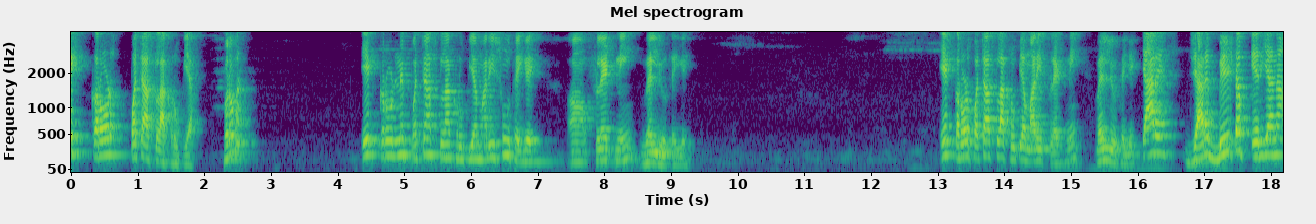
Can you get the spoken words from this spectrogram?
એક કરોડ પચાસ લાખ રૂપિયા. બરોબર? એક કરોડ ને પચાસ લાખ રૂપિયા મારી શું થઈ ગઈ? ફ્લેટની વેલ્યુ થઈ ગઈ. એક કરોડ પચાસ લાખ રૂપિયા મારી ફ્લેટની વેલ્યુ થઈ ગઈ. ક્યારે? જ્યારે બિલ્ટઅપ એરિયાના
